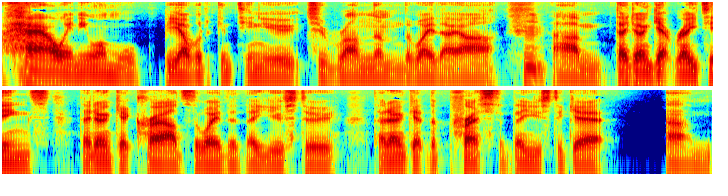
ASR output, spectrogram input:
how anyone will be able to continue to run them the way they are. Um, they don't get ratings, they don't get crowds the way that they used to, they don't get the press that they used to get. Um,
